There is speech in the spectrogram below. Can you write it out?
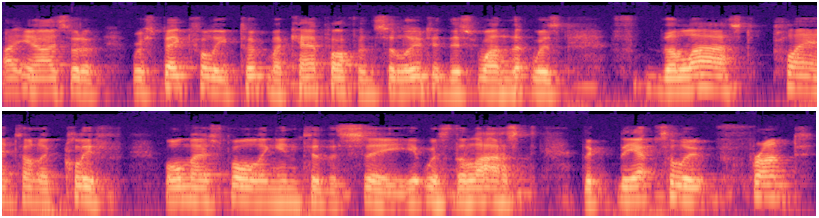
I, you know, I sort of respectfully took my cap off and saluted this one that was the last plant on a cliff almost falling into the sea. It was the last, the, the absolute front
